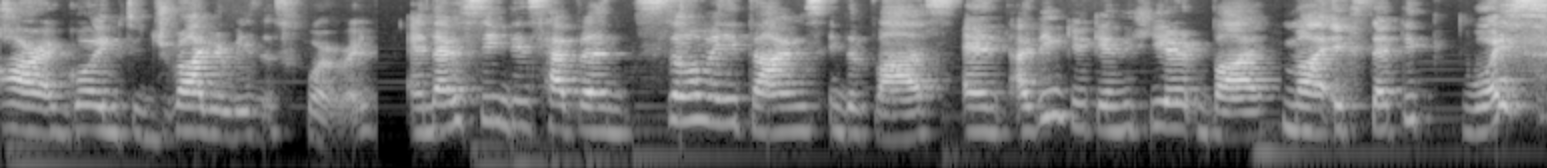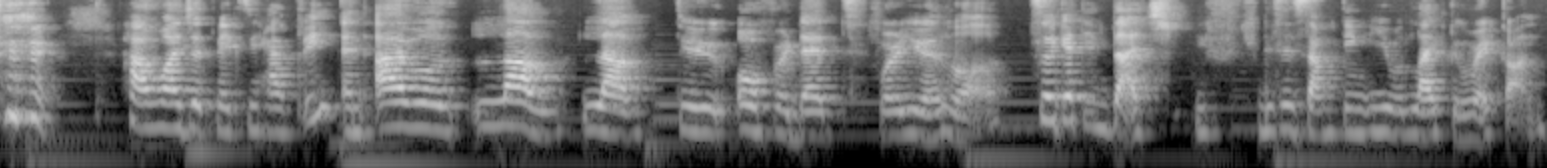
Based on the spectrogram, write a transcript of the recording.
are going to drive your business forward. And I've seen this happen so many times in the past, and I think you can hear by my ecstatic voice how much it makes me happy. And I will love, love to offer that for you as well. So get in touch if this is something you would like to work on.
